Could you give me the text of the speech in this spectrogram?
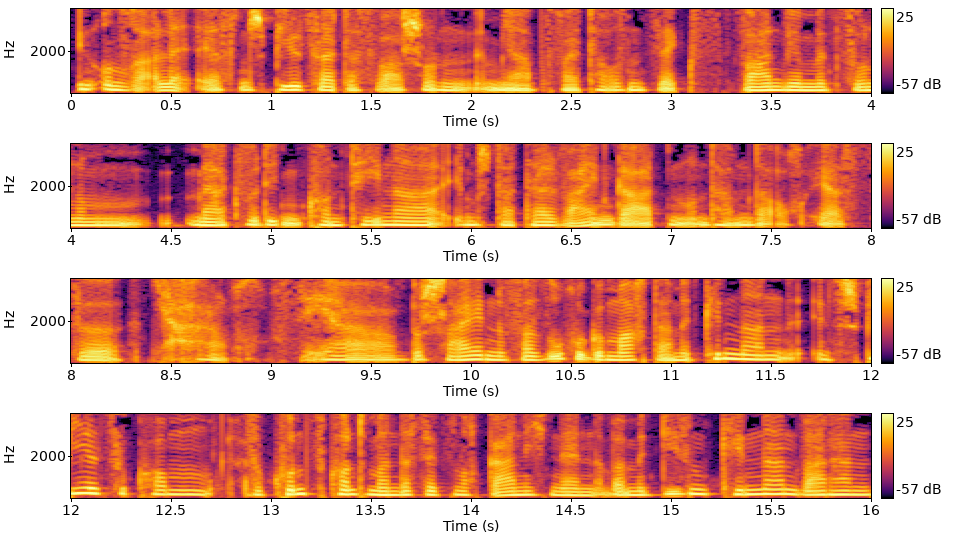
In unserer allerersten Spielzeit, das war schon im Jahr 2006, waren wir mit so einem merkwürdigen Container im Stadtteil Weingarten und haben da auch erste, ja, sehr bescheidene Versuche gemacht, da mit Kindern ins Spiel zu kommen. Also Kunst konnte man das jetzt noch gar nicht nennen, aber mit diesen Kindern war dann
